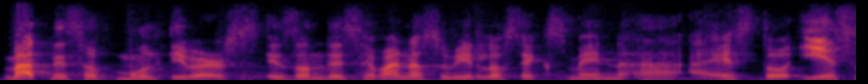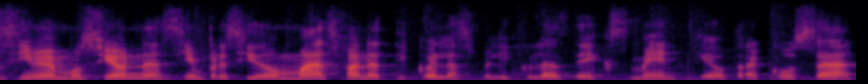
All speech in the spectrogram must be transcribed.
Madness of Multiverse es donde se van a subir los X-Men a, a esto. Y eso sí me emociona. Siempre he sido más fanático de las películas de X-Men que otra cosa.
